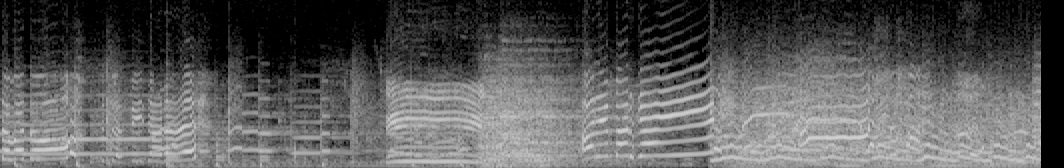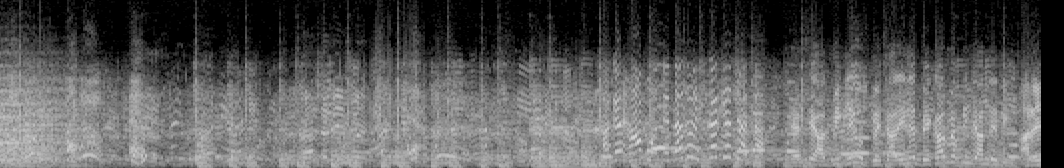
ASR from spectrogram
सवा दो तो चलते ही जा रहा है। तीन। अरे मर गई। अगर हाँ बोल देता तो इसका क्या जाता? ऐसे आदमी के लिए उस बेचारी ने बेकार में अपनी जान दे दी। अरे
